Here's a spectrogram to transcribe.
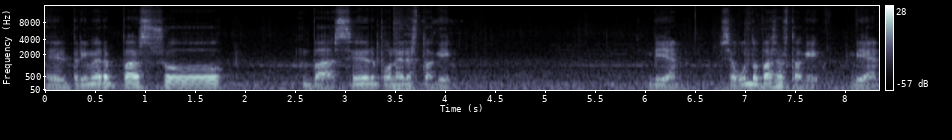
el primer paso va a ser poner esto aquí. Bien. Segundo paso, esto aquí. Bien.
